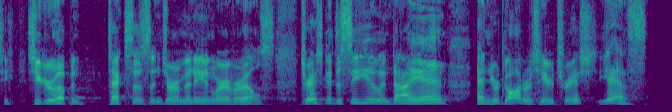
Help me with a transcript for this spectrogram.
She, she grew up in Texas and Germany and wherever else. Trish, good to see you. And Diane, and your daughter's here, Trish. Yes.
